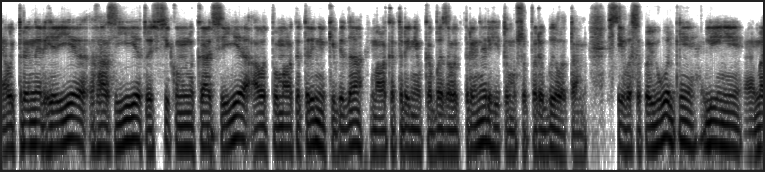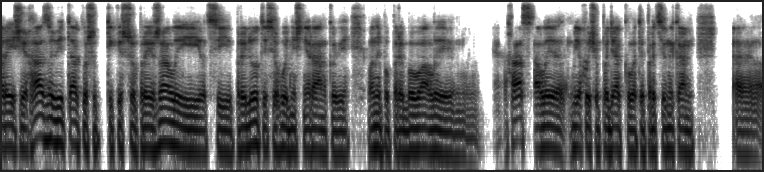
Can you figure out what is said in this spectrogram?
електроенергія є, газ є, тобто всі комунікації є. А от по Малокатеринівці біда. Малокатеринівка без електроенергії, тому що перебило там всі високовольтні лінії, е, мережі газові також тільки що приїжджали, і оці прильоти сьогоднішні ранкові вони поперебували газ. Але я хочу подякувати працівникам е,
